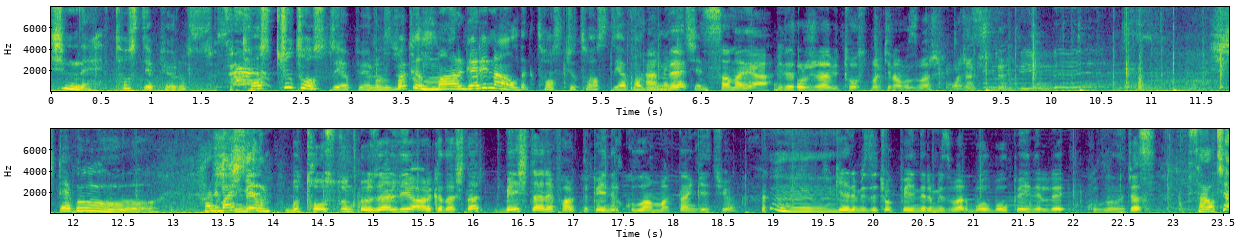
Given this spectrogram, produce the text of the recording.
Şimdi tost yapıyoruz. Tostçu tostu yapıyoruz. Tostçu Bakın tost. margarin aldık tostçu tostu yapabilmek Hem de için. sana ya. Bir de orijinal bir tost makinamız var. Ocaküstü. İşte bu. Hadi başlayalım. Şimdi bu tostun özelliği arkadaşlar 5 tane farklı peynir kullanmaktan geçiyor. Çünkü elimizde çok peynirimiz var. Bol bol peynirli kullanacağız. Salça?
